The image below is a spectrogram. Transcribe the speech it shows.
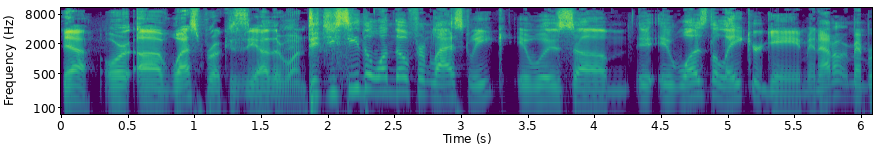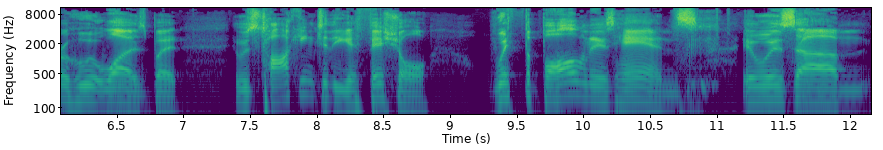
Yeah, or uh, Westbrook is the other one. Did you see the one though from last week? It was um it, it was the Laker game, and I don't remember who it was, but it was talking to the official with the ball in his hands. It was um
